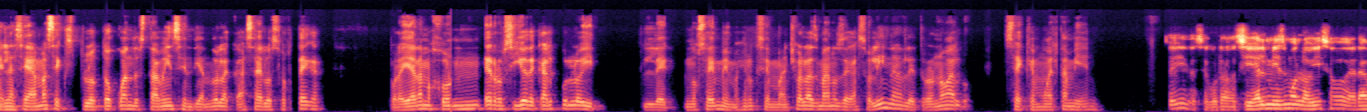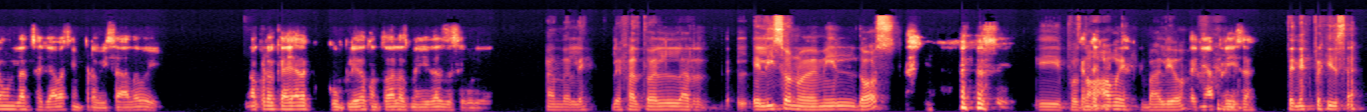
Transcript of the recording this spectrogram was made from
en las llamas explotó cuando estaba incendiando la casa de los Ortega. Por ahí a lo mejor un errorcillo de cálculo y le, no sé, me imagino que se manchó las manos de gasolina, le tronó algo, se quemó él también. Sí, de seguro. Si él mismo lo hizo, era un lanzallamas improvisado y no creo que haya cumplido con todas las medidas de seguridad. Ándale, le faltó el, el ISO 9002 Sí, y pues que no, güey, valió, tenía prisa. tenía prisa.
